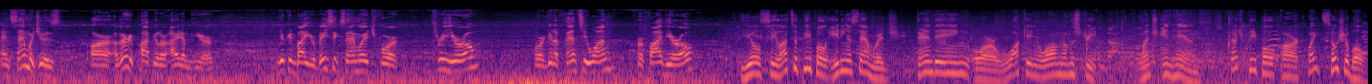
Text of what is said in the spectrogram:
And sandwiches are a very popular item here. You can buy your basic sandwich for three euro or get a fancy one for five euro. You'll see lots of people eating a sandwich, standing or walking along on the street, lunch in hand. Dutch people are quite sociable,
